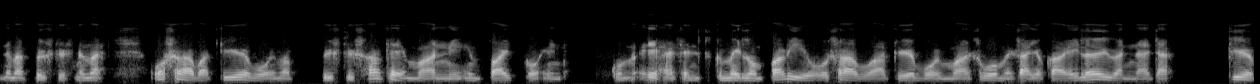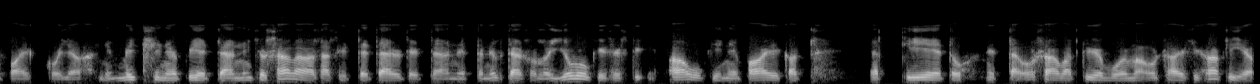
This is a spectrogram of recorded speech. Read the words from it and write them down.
nämä pystyisi nämä osaava työvoima pystyisi hakemaan niihin paikkoihin, kun eihän se nyt, kun meillä on paljon osaavaa työvoimaa Suomessa, joka ei löyä näitä työpaikkoja, niin miksi ne pidetään niin salassa sitten täytetään, että ne pitäisi olla julkisesti auki ne paikat ja tieto, että osaava työvoima osaisi hakea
